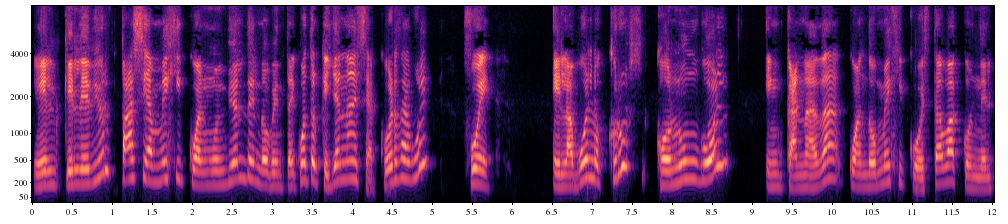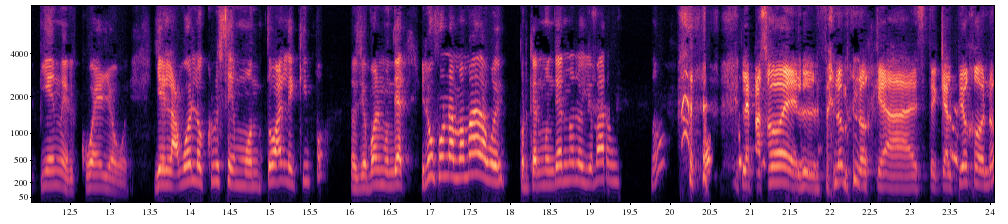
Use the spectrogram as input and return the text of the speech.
el que le dio el pase a México al Mundial del 94, que ya nadie se acuerda, güey, fue el abuelo Cruz con un gol en Canadá cuando México estaba con el pie en el cuello, güey. Y el abuelo Cruz se montó al equipo, los llevó al Mundial. Y luego fue una mamada, güey, porque al Mundial no lo llevaron, ¿no? Le pasó el fenómeno que a este que al piojo, ¿no?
